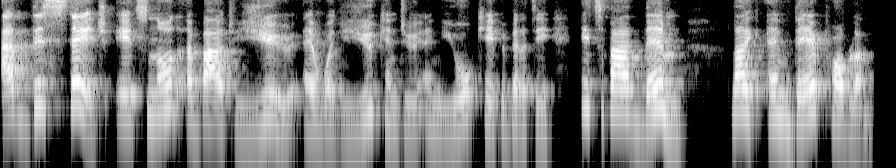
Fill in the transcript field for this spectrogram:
At this stage, it's not about you and what you can do and your capability, it's about them, like, and their problem.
